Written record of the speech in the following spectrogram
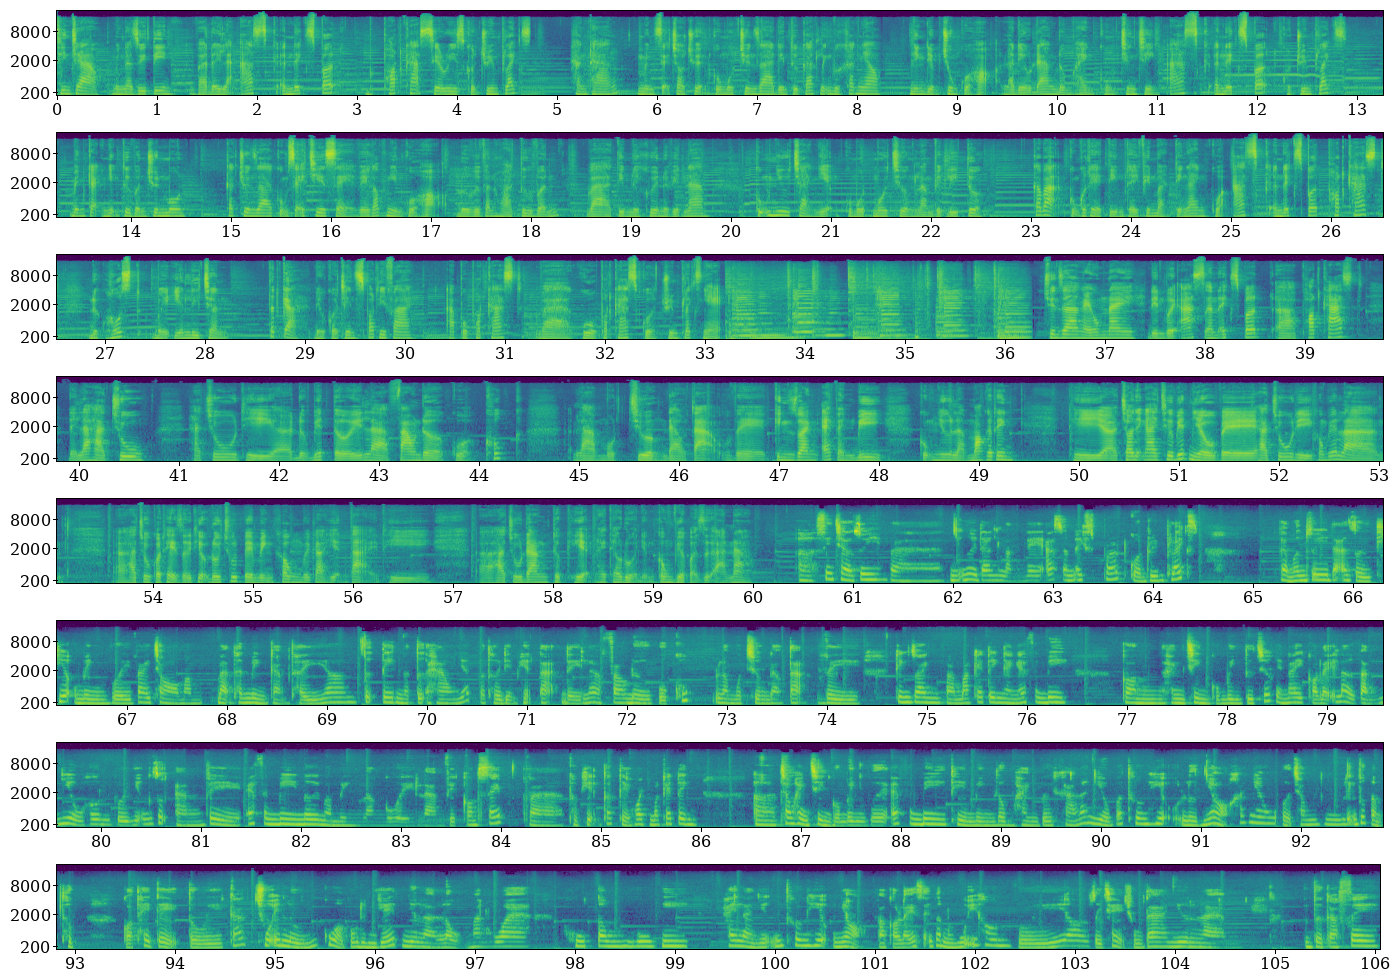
Xin chào, mình là Duy Tin và đây là Ask an Expert, một podcast series của Dreamplex. Hàng tháng, mình sẽ trò chuyện cùng một chuyên gia đến từ các lĩnh vực khác nhau, nhưng điểm chung của họ là đều đang đồng hành cùng chương trình Ask an Expert của Dreamplex. Bên cạnh những tư vấn chuyên môn, các chuyên gia cũng sẽ chia sẻ về góc nhìn của họ đối với văn hóa tư vấn và tìm lời khuyên ở Việt Nam, cũng như trải nghiệm của một môi trường làm việc lý tưởng. Các bạn cũng có thể tìm thấy phiên bản tiếng Anh của Ask an Expert podcast được host bởi Ian Lee Trần Tất cả đều có trên Spotify, Apple Podcast và Google Podcast của Dreamplex nhé. Chuyên gia ngày hôm nay đến với Ask an Expert uh, podcast đấy là Hà Chu. Hà Chu thì uh, được biết tới là founder của Cook là một trường đào tạo về kinh doanh F&B cũng như là marketing. Thì uh, cho những ai chưa biết nhiều về Hà Chu thì không biết là uh, Hà Chu có thể giới thiệu đôi chút về mình không với cả hiện tại thì à, Hà Chu đang thực hiện hay theo đuổi những công việc và dự án nào? À, xin chào Duy và những người đang lắng nghe As an Expert của Dreamplex. Cảm ơn Duy đã giới thiệu mình với vai trò mà bản thân mình cảm thấy uh, tự tin và tự hào nhất vào thời điểm hiện tại đấy là founder của Cook là một trường đào tạo về kinh doanh và marketing ngành F&B còn hành trình của mình từ trước đến nay có lẽ là gắn nhiều hơn với những dự án về F&B nơi mà mình là người làm về concept và thực hiện các kế hoạch marketing À, trong hành trình của mình với F&B thì mình đồng hành với khá là nhiều các thương hiệu lớn nhỏ khác nhau ở trong lĩnh vực ẩm thực. Có thể kể tới các chuỗi lớn của Golden Gate như là lẩu Manhua, Khu Tông, Gogi hay là những thương hiệu nhỏ và có lẽ sẽ gần gũi hơn với uh, giới trẻ chúng ta như là The Cafe,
